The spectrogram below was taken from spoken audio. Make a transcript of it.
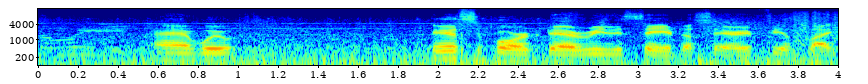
the lead. And we air support uh, really saved us here. It feels like.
